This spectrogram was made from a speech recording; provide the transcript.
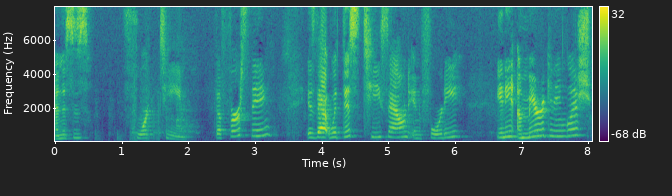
and this is 14. The first thing is that with this T sound in 40, in American English,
